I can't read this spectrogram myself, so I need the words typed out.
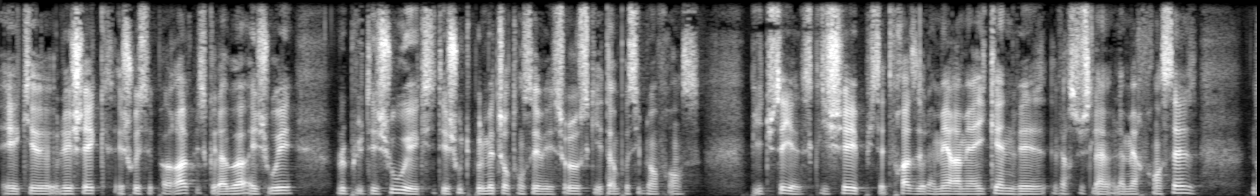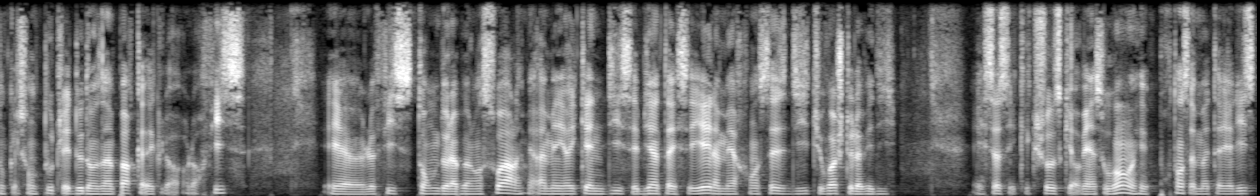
Et que l'échec, échouer, c'est pas grave, puisque là-bas, échouer, le plus t'échoues, et que si t'échoues, tu peux le mettre sur ton CV, chose qui est impossible en France. Puis tu sais, il y a ce cliché et puis cette phrase de la mère américaine versus la, mère française. Donc elles sont toutes les deux dans un parc avec leur, leur fils. Et euh, le fils tombe de la balançoire, la mère américaine dit c'est bien t'as essayé, la mère française dit tu vois je te l'avais dit. Et ça c'est quelque chose qui revient souvent et pourtant ça matérialise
